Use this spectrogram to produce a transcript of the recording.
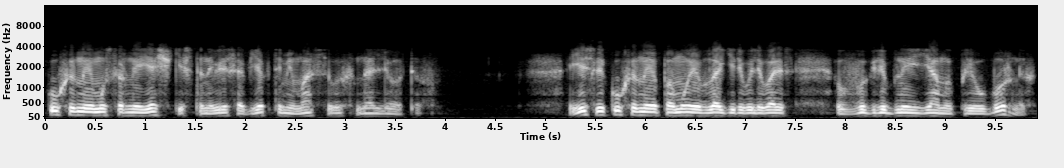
Кухонные мусорные ящики становились объектами массовых налетов. Если кухонные помои в лагере выливались в выгребные ямы при уборных,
